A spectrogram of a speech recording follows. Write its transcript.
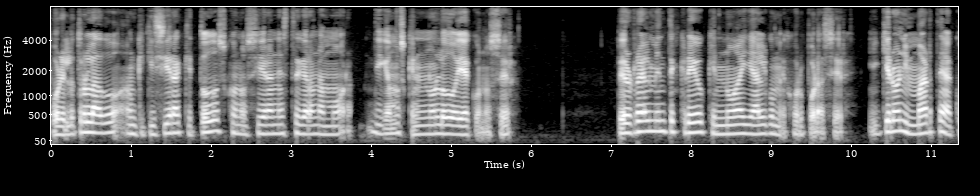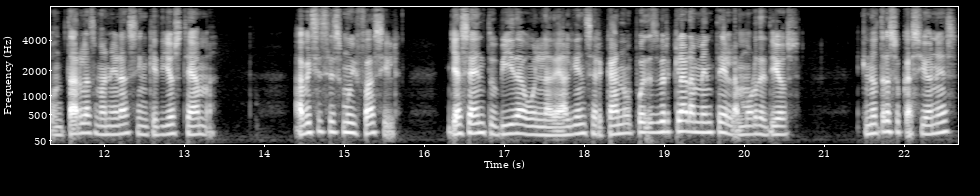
por el otro lado, aunque quisiera que todos conocieran este gran amor, digamos que no lo doy a conocer. Pero realmente creo que no hay algo mejor por hacer, y quiero animarte a contar las maneras en que Dios te ama. A veces es muy fácil, ya sea en tu vida o en la de alguien cercano, puedes ver claramente el amor de Dios. En otras ocasiones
